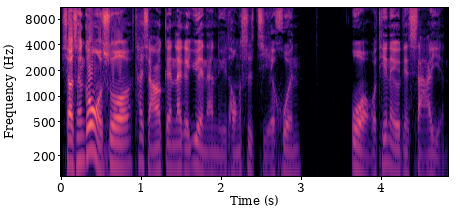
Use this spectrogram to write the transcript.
小陈跟我说，他想要跟那个越南女同事结婚。哇，我听了有点傻眼，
